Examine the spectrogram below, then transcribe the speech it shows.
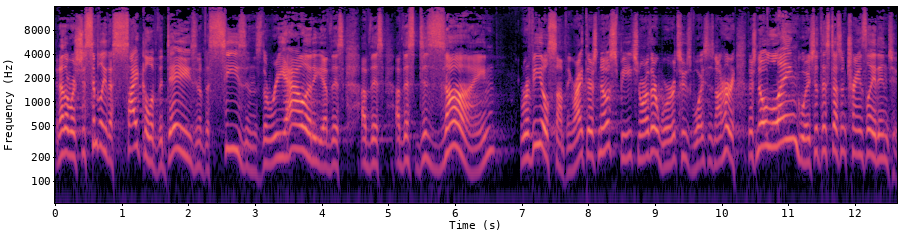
In other words, just simply the cycle of the days and of the seasons, the reality of this, of this, of this design reveals something, right? There's no speech, nor are there words whose voice is not heard. There's no language that this doesn't translate into.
